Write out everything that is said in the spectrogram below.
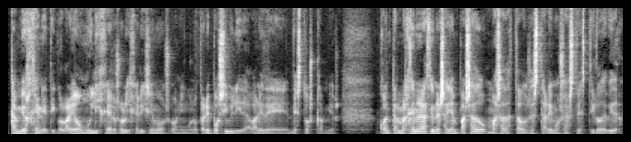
cambios genéticos, ¿vale? O muy ligeros o ligerísimos o ninguno, pero hay posibilidad, ¿vale? De estos cambios. Cuantas más generaciones hayan pasado, más adaptados estaremos a este estilo de vida.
